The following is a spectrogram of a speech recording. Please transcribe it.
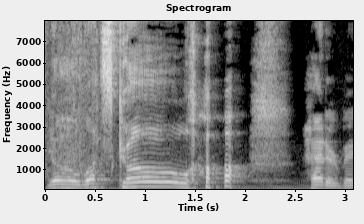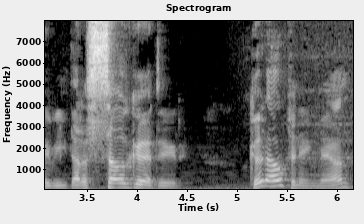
Yo, let's go! Header, baby. That is so good, dude. Good opening, man.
